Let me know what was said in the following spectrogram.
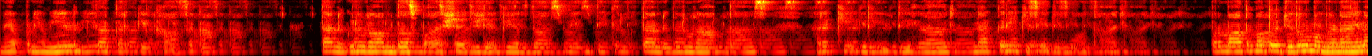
ਮੈਂ ਆਪਣੀ ਮਿਹਨਤ ਕਰਕੇ ਖਾ ਸਕਾਂ। ਧੰਨ ਗੁਰੂ ਰਾਮਦਾਸ ਪਾਤਸ਼ਾਹ ਜੀ ਦੇ ਅੱਗੇ ਅਰਦਾਸ ਬੇਨਤੀ ਕਰੋ। ਧੰਨ ਗੁਰੂ ਰਾਮਦਾਸ, ਰੱਖੀ ਗਰੀਬ ਦੀ ਲਾਜ ਨਾ ਕਰੀ ਕਿਸੇ ਦੀ ਮੌਤਾਜ ਪਰਮਾਤਮਾ ਤੋਂ ਜਦੋਂ ਮੰਗਣਾ ਹੈ ਨਾ,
